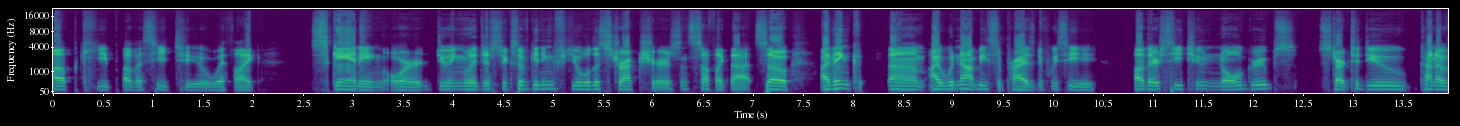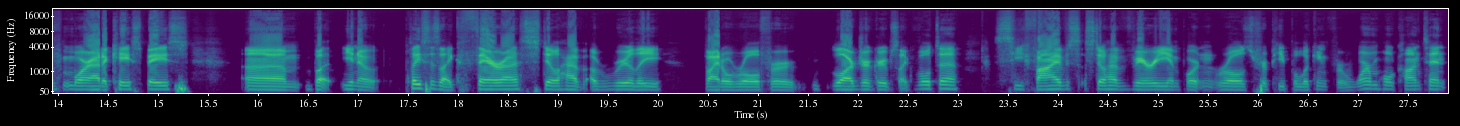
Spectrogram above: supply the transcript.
upkeep of a C2 with like scanning or doing logistics of getting fuel to structures and stuff like that. So I think um, I would not be surprised if we see other C2 null groups start to do kind of more out of case space. Um, but you know, places like Thera still have a really vital role for larger groups like Volta. C5s still have very important roles for people looking for wormhole content.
